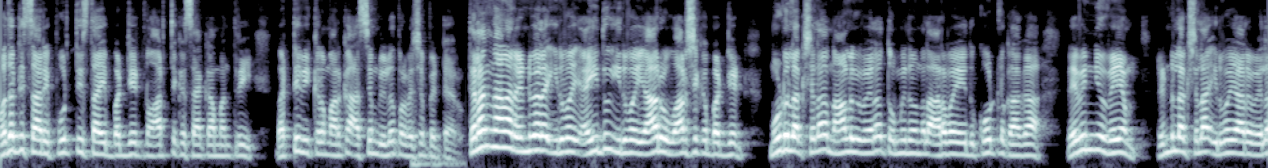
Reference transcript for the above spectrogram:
మొదటిసారి పూర్తి స్థాయి బడ్జెట్ను ఆర్థిక శాఖ మంత్రి బట్టి విక్రమార్క అసెంబ్లీలో ప్రవేశపెట్టారు. తెలంగాణ రెండు వేల ఇరవై ఐదు ఇరవై ఆరు వార్షిక బడ్జెట్ మూడు లక్షల నాలుగు వేల తొమ్మిది వందల అరవై ఐదు కోట్లు కాగా రెవెన్యూ వ్యయం రెండు లక్షల ఇరవై ఆరు వేల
